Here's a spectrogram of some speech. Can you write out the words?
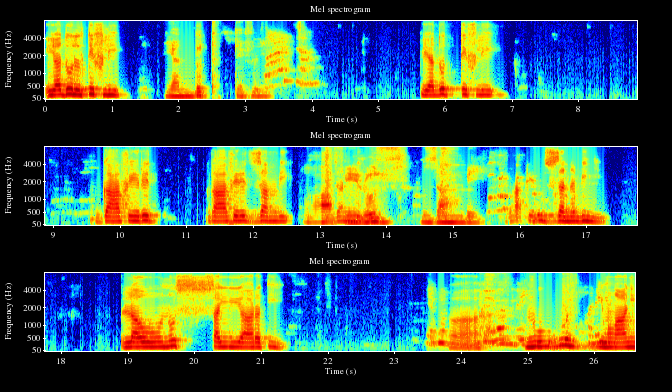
Yadul Tifli. Yadut Tifli. Yadut Tifli. Gafirid. Gafirid Zambi. Zanbi. Ghafiruz Zambi. Gafirid Zanbi. लौनुसयारती। नूरुल इमानी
